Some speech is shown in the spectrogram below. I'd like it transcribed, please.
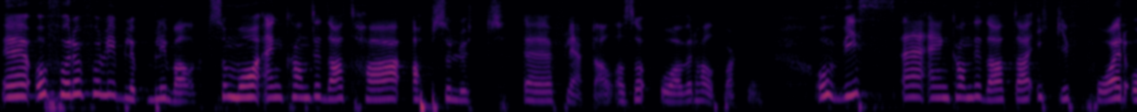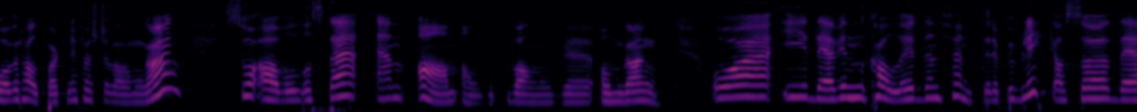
Eh, og for å få bli, bli, valgt så må en kandidat ha absolutt eh, flertall, altså over halvparten. Og hvis eh, en kandidat da ikke får over halvparten i første valgomgang, så avholdes det en annen valgomgang. Og i det vi kaller Den femte republikk, altså det,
